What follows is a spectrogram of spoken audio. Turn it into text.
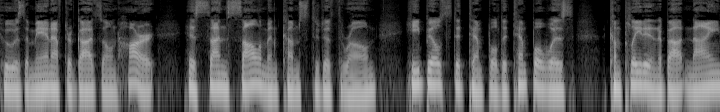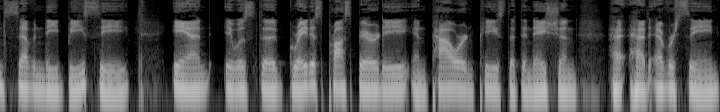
who is a man after God's own heart, his son Solomon comes to the throne. He builds the temple. The temple was completed in about 970 BC. And it was the greatest prosperity and power and peace that the nation ha- had ever seen.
